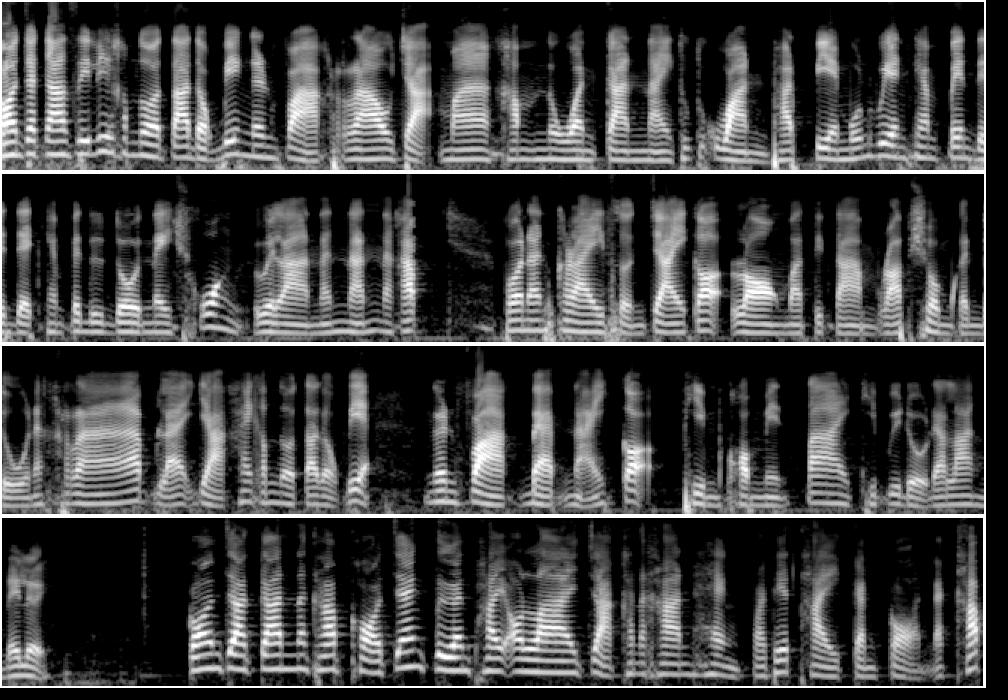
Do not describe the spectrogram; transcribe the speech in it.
ก่อนจากการซีรีส์คำนวณตาดอกเบี้ยเงินฝากเราจะมาคำนวณกันในทุกๆวันผัดเปลี่ยนหมุนเวียนแคมเปญเด็ดๆแคมเปญโดนๆในช่วงเวลานั้นๆนะครับ เพราะนั้นใครสนใจก็ลองมาติดตามรับชมกันดูนะครับ และอยากให้คำนวณตาดอกเบี้ยเงินฝากแบบไหนก็พิมพ์คอมเมนต์ใต้คลิปวิดีโอด้านล่างได้เลย ก่อนจากกันนะครับขอแจ้งเตือนภัยออนไลน์จากธนาคารแห่งประเทศไทยกันก่อนนะครับ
